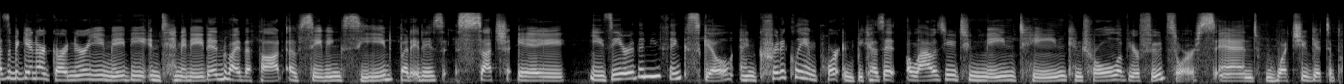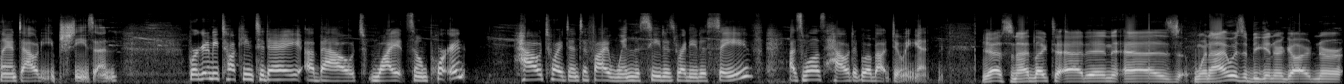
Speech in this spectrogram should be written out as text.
As a beginner gardener, you may be intimidated by the thought of saving seed, but it is such a easier than you think skill and critically important because it allows you to maintain control of your food source and what you get to plant out each season. We're going to be talking today about why it's so important, how to identify when the seed is ready to save, as well as how to go about doing it. Yes, and I'd like to add in as when I was a beginner gardener,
